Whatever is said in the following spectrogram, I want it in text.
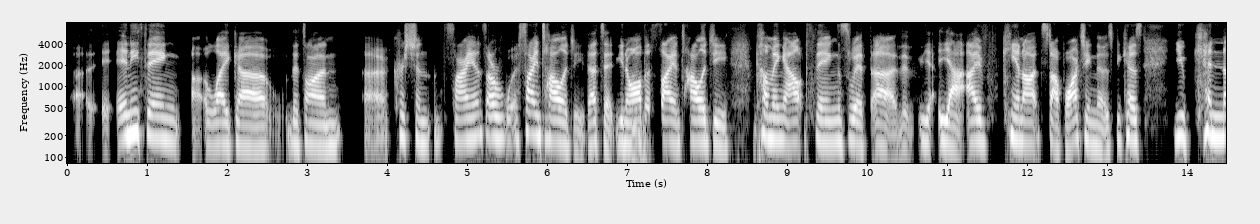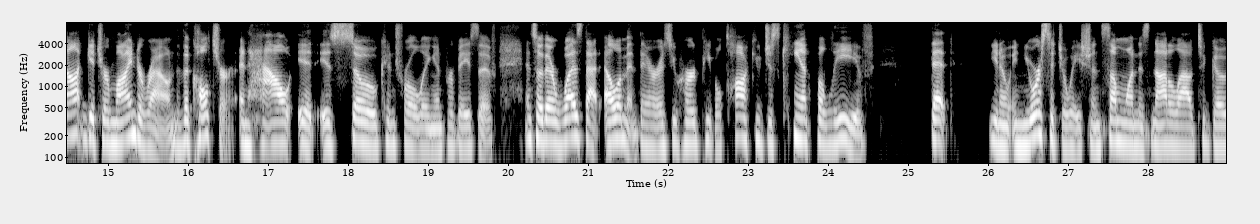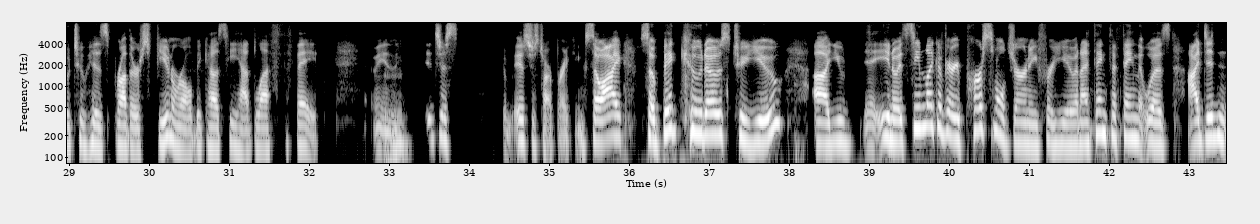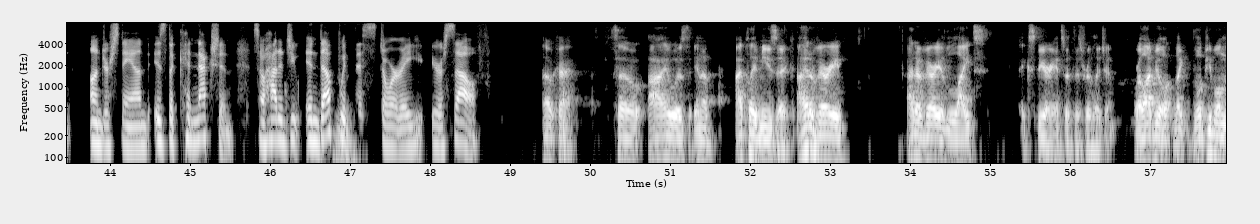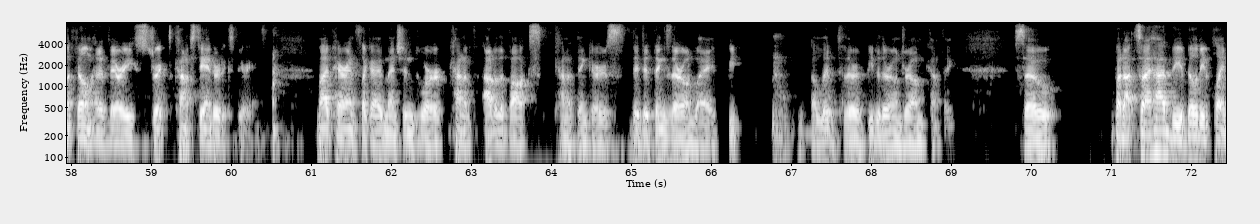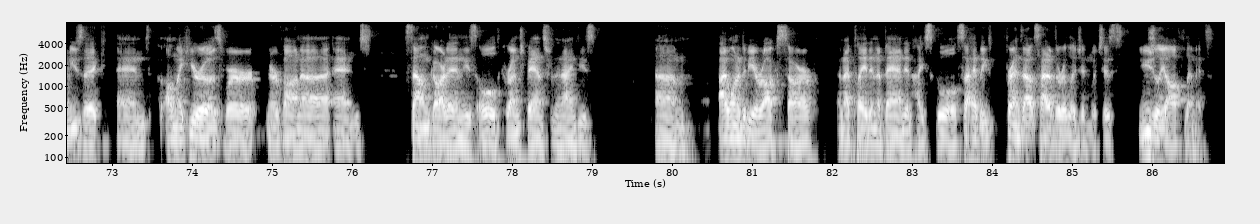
uh, anything uh, like uh, that's on uh, Christian science or Scientology. That's it. You know, all mm. the Scientology coming out things with, uh, the, yeah, yeah, I cannot stop watching those because you cannot get your mind around the culture and how it is so controlling and pervasive. And so there was that element there as you heard people talk. You just can't believe that you know, in your situation, someone is not allowed to go to his brother's funeral because he had left the faith. I mean, mm-hmm it just it's just heartbreaking. So I so big kudos to you. Uh you you know, it seemed like a very personal journey for you and I think the thing that was I didn't understand is the connection. So, how did you end up with Mm. this story yourself? Okay. So I was in a I played music. I had a very I had a very light experience with this religion. Where a lot of people like the people in the film had a very strict kind of standard experience. My parents, like I mentioned, were kind of out of the box kind of thinkers. They did things their own way, beat, live to their beat of their own drum kind of thing. So, but I, so I had the ability to play music, and all my heroes were Nirvana and Soundgarden, these old grunge bands from the '90s um, I wanted to be a rock star and I played in a band in high school. So I had these friends outside of the religion, which is usually off limits.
